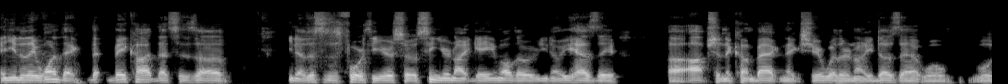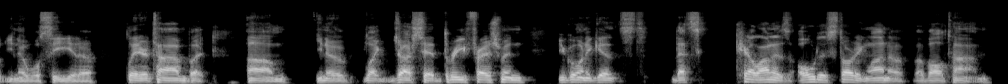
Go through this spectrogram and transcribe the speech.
and you know they wanted that, that Bacot. That's his, uh, you know, this is his fourth year, so senior night game. Although you know he has the uh, option to come back next year, whether or not he does that, we'll we'll you know we'll see at a later time. But um, you know, like Josh said, three freshmen. You're going against that's Carolina's oldest starting lineup of all time.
